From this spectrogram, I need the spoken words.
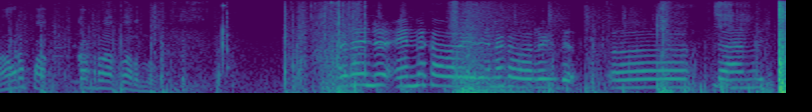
അവിടെ പക്ക ട്രാപ്പായിരുന്നു എടാ, എന്നെ- എന്നെ കവർ ചെയ്ത് എന്നെ കവർ ചെയ്ത്. സാൻഡ്വിച്ച്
